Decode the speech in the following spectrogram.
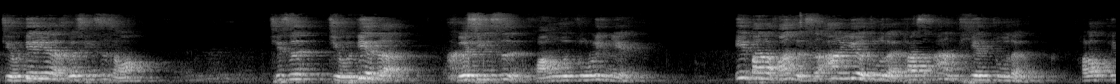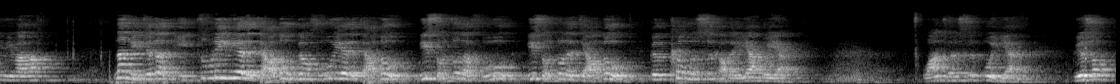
酒店业的核心是什么？其实酒店的核心是房屋租赁业。一般的房子是按月租的，它是按天租的。Hello，听明白吗？那你觉得以租赁业的角度跟服务业的角度，你所做的服务，你所做的角度跟客户思考的一样不一样？完全是不一样的。比如说，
